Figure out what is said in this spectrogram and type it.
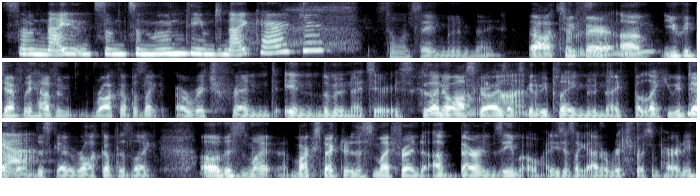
Some night, some some moon themed night character. Someone say Moon Knight. Oh, to be Someone say fair, um, you could definitely have him rock up as like a rich friend in the Moon Knight series because I know Oscar my Isaac's going to be playing Moon Knight, but like you could definitely Yeah. have this guy rock up as like, oh, this is my Mark Spector, this is my friend, uh, Baron Zemo, and he's just like at a rich person party.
